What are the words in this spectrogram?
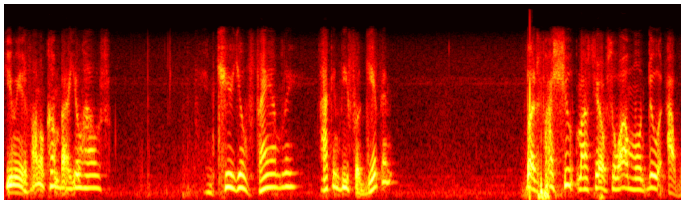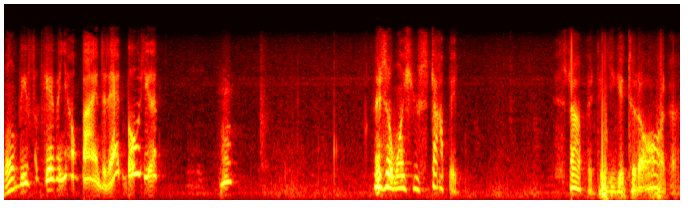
You mean if I'm gonna come by your house and kill your family, I can be forgiven? But if I shoot myself so I'm gonna do it, I won't be forgiven. Y'all buy into that bullshit? Hmm? And so once you stop it, stop it, then you get to the order.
